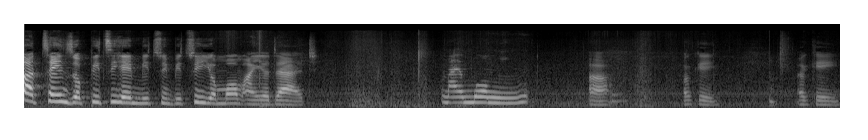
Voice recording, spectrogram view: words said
attends your PTA meeting between your mom and your dad? My mommy. Ah, okay. Okay.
